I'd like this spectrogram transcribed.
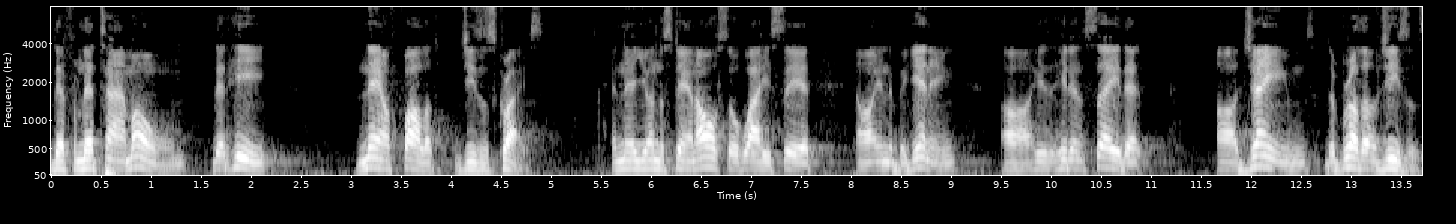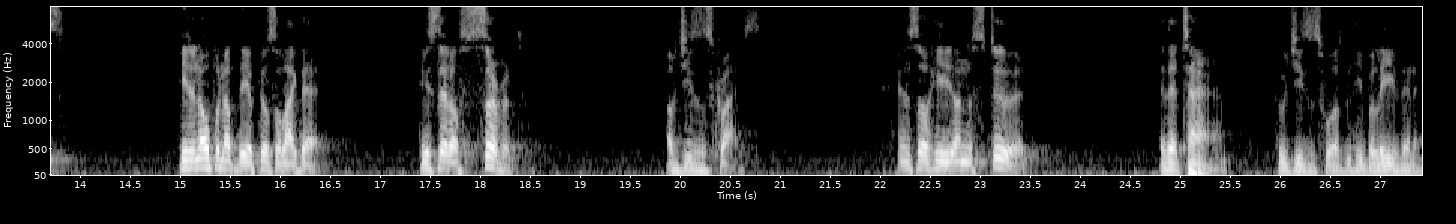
that from that time on, that he now followed Jesus Christ. And then you understand also why he said uh, in the beginning, uh, he, he didn't say that uh, James, the brother of Jesus, he didn't open up the epistle like that. He said a servant of Jesus Christ. And so he understood at that time who Jesus was and he believed in it.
